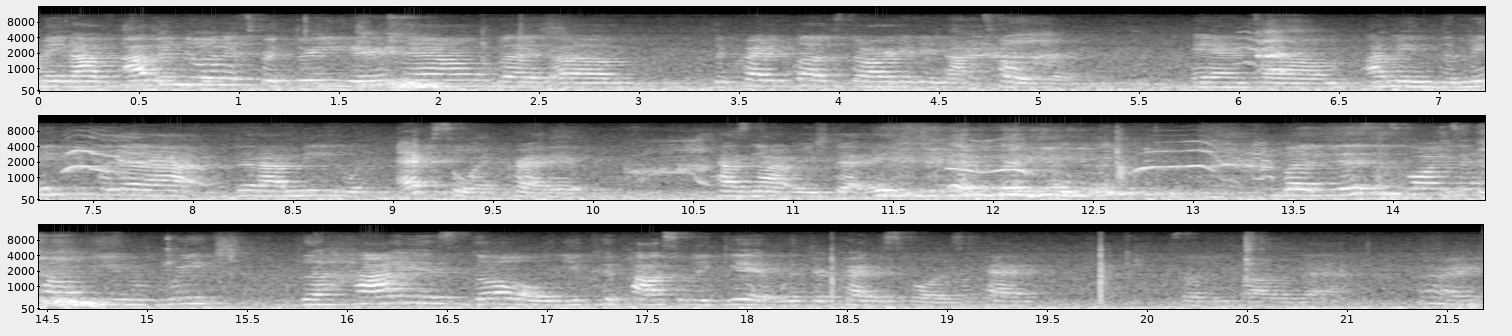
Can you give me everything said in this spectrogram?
I mean, I've, I've been doing this for three years now, but, um, the credit club started in October. And, um, I mean, the many people that I, that I meet with excellent credit has not reached that age. But this is going to help you reach the highest goal you could possibly get with your credit scores, okay? So if you follow that, all right,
